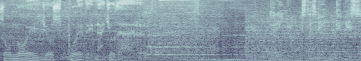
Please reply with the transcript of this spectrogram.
Solo ellos pueden ayudar. Cariño, ¿estás bien? ¿Qué ves?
